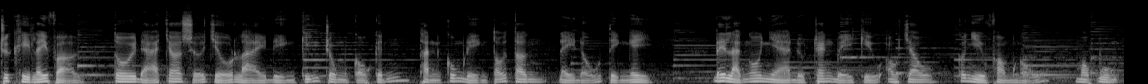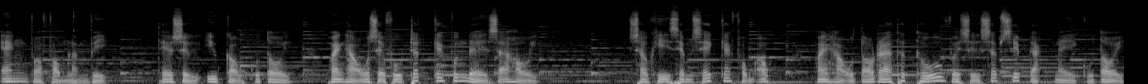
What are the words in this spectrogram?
Trước khi lấy vợ, tôi đã cho sửa chữa lại điện kiến trung cổ kính thành cung điện tối tân đầy đủ tiện nghi. Đây là ngôi nhà được trang bị kiểu Âu Châu, có nhiều phòng ngủ, một buồng ăn và phòng làm việc. Theo sự yêu cầu của tôi, hoàng hậu sẽ phụ trách các vấn đề xã hội. Sau khi xem xét các phòng ốc, hoàng hậu tỏ ra thích thú về sự sắp xếp đặt này của tôi.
